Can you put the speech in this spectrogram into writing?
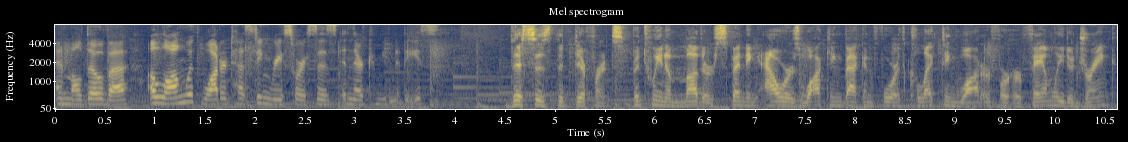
and Moldova, along with water testing resources in their communities. This is the difference between a mother spending hours walking back and forth collecting water for her family to drink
